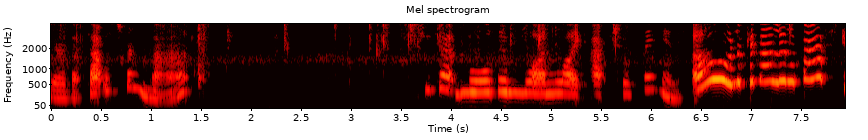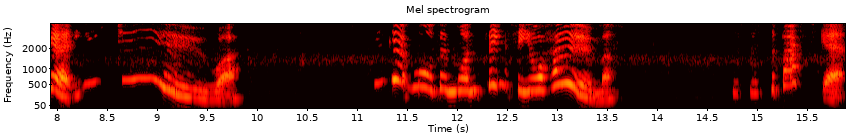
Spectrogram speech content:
here? That, that was from that. Do you get more than one, like, actual thing in? Oh, look at that little basket. You do. You get more than one thing for your home. This is the basket.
